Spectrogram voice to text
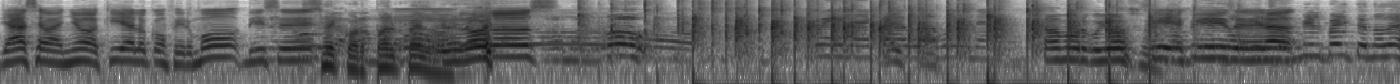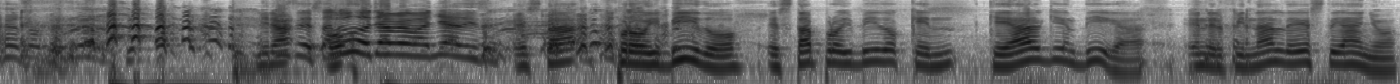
Ya se bañó, aquí ya lo confirmó. Dice... Se cortó el pelo. Estamos orgullosos. Sí, aquí dice, El mira. 2020 no deja de sorprender. Mira, Dice, saludos, ya me bañé, dice. está prohibido, está prohibido que, que alguien diga en el final de este año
